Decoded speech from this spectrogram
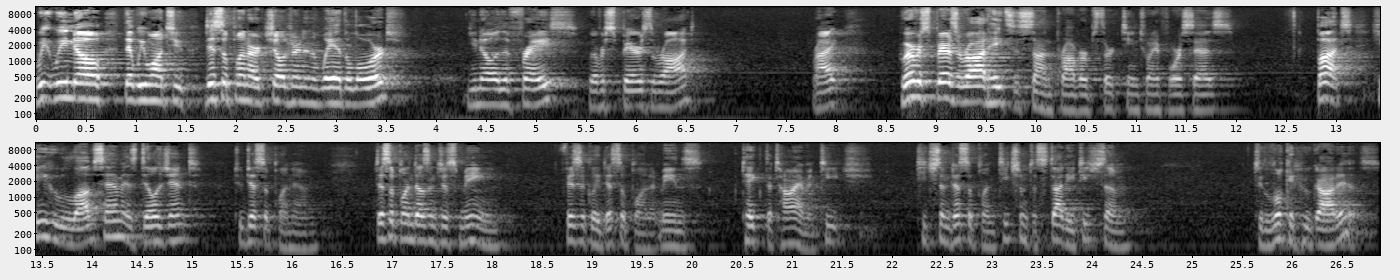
We, we know that we want to discipline our children in the way of the Lord. You know the phrase, whoever spares the rod, right? Whoever spares the rod hates his son, Proverbs 13 24 says. But he who loves him is diligent to discipline him. Discipline doesn't just mean physically discipline, it means take the time and teach. Teach them discipline, teach them to study, teach them to look at who God is.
